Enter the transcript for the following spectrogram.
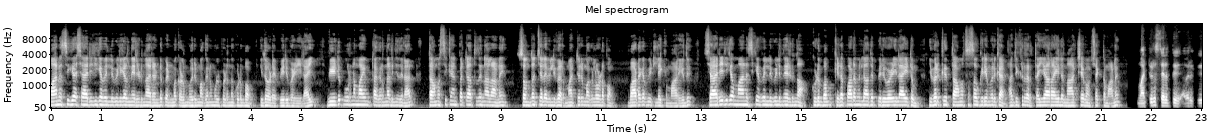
മാനസിക ശാരീരിക വെല്ലുവിളികൾ നേരിടുന്ന രണ്ട് പെൺമക്കളും ഒരു മകനും ഉൾപ്പെടുന്ന കുടുംബം ഇതോടെ പെരുവഴിയിലായി. വീട് പൂർണമായും തകർന്നടിഞ്ഞതിനാൽ താമസിക്കാൻ പറ്റാത്തതിനാലാണ് സ്വന്തം ചെലവിൽ ഇവർ മറ്റൊരു മകളോടൊപ്പം വാടക വീട്ടിലേക്ക് മാറിയത്. ശാരീരിക മാനസിക വെല്ലുവിളി നേരിടുന്ന കുടുംബം കിടപ്പാടമില്ലാതെ പെരുവഴിയിലായിട്ടും ഇവർക്ക് താമസ സൗകര്യമൊരുക്കാൻ അധികൃതർ തയ്യാറായില്ലെന്ന ആക്ഷേപം ശക്തമാണ്. മറ്റൊരു സ്ഥലത്ത് അവർക്ക്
